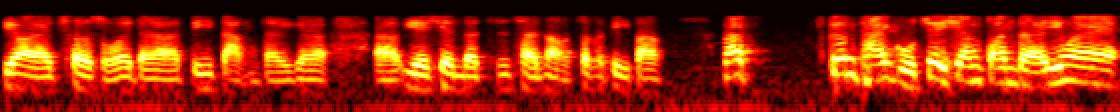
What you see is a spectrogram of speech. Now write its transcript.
又要来测所谓的低档的一个呃月线的支撑哦，这个地方。那跟台股最相关的，因为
